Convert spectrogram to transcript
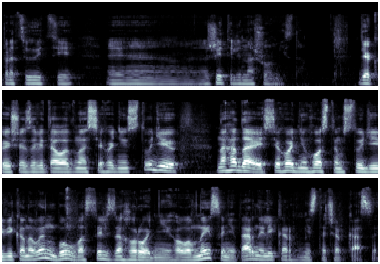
працюють ці жителі нашого міста. Дякую, що завітали до нас сьогодні в студію. Нагадаю, сьогодні гостем студії Віка Новин був Василь Загородній, головний санітарний лікар міста Черкаси.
